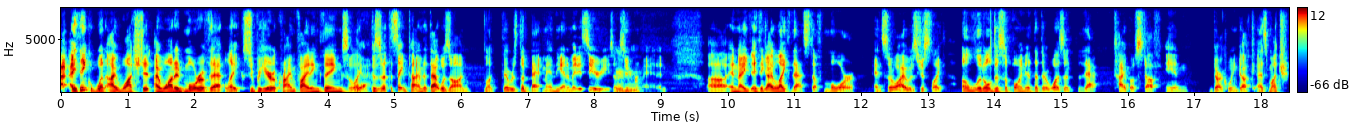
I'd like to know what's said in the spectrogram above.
I think when I watched it, I wanted more of that like superhero crime fighting thing. So like Yeah. because at the same time that that was on, like there was the Batman the animated series and Mhm. Superman, and uh, and I, I think I liked that stuff more. And so I was just like a little disappointed that there wasn't that type of stuff in Darkwing Duck as much.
